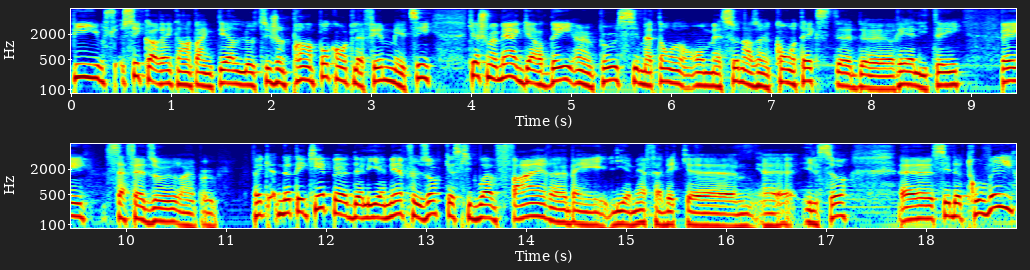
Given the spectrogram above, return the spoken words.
puis c'est correct en tant que tel. Là, je le prends pas contre le film, mais quand je me mets à garder un peu, si mettons on met ça dans un contexte de réalité, ben ça fait dur un peu. Fait que notre équipe de l'IMF, eux autres, qu'est-ce qu'ils doivent faire? Euh, ben, l'IMF avec euh, euh, Ilsa, c'est de trouver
